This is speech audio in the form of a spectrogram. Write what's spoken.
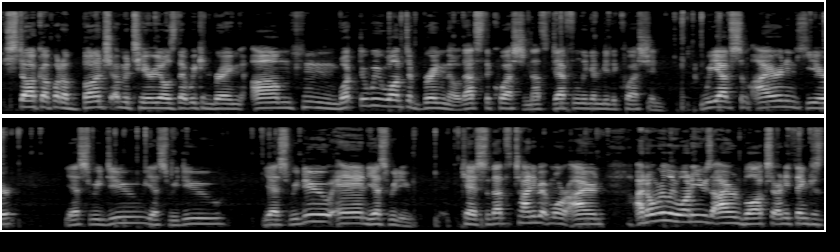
stock up on a bunch of materials that we can bring. Um, hmm, what do we want to bring, though? That's the question. That's definitely going to be the question. We have some iron in here. Yes, we do. Yes, we do. Yes, we do. And yes, we do. Okay, so that's a tiny bit more iron. I don't really want to use iron blocks or anything because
